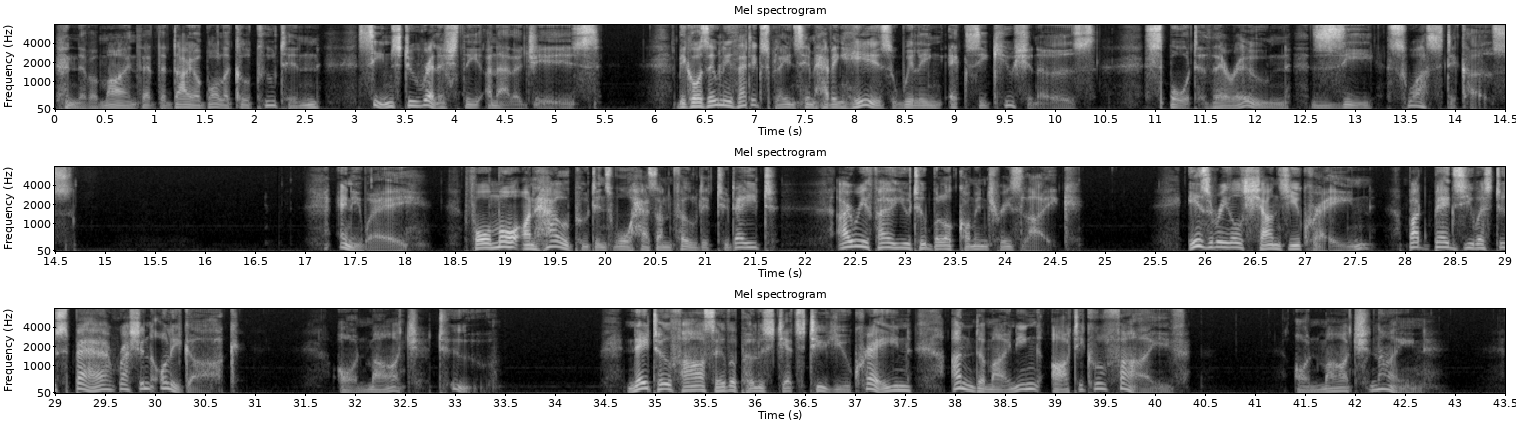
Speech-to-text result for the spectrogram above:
Never mind that the diabolical Putin seems to relish the analogies because only that explains him having his willing executioners sport their own Z swastikas. Anyway, for more on how Putin's war has unfolded to date, I refer you to blog commentaries like Israel shuns Ukraine but begs US to spare Russian oligarch on March 2. NATO farce over Polish jets to Ukraine, undermining Article 5. On March 9.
